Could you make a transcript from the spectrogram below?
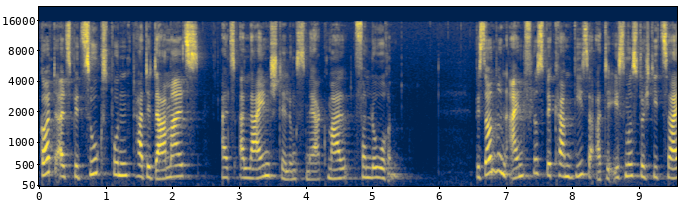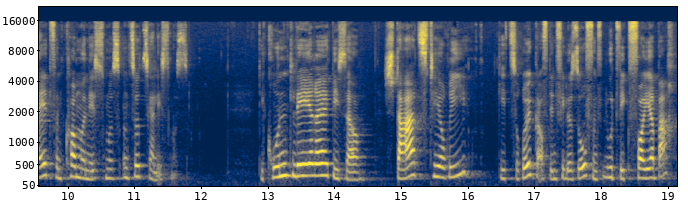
Gott als Bezugspunkt hatte damals als Alleinstellungsmerkmal verloren. Besonderen Einfluss bekam dieser Atheismus durch die Zeit von Kommunismus und Sozialismus. Die Grundlehre dieser Staatstheorie geht zurück auf den Philosophen Ludwig Feuerbach,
